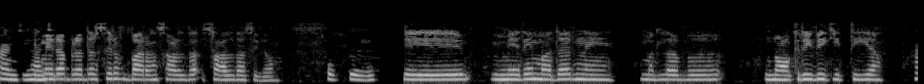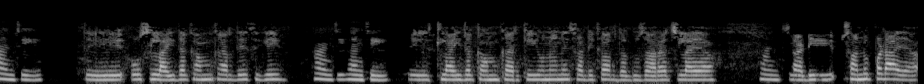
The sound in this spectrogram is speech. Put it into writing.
ਹਾਂਜੀ ਤੇ ਹਾਂਜੀ। ਮੇਰਾ ਬ੍ਰਦਰ ਸਿਰਫ 12 ਸਾਲ ਦਾ ਸਾਲ ਦਾ ਸੀਗਾ। ਓਕੇ ਤੇ ਮੇਰੇ ਮਦਰ ਨੇ ਮਤਲਬ ਨੌਕਰੀ ਵੀ ਕੀਤੀ ਆ। ਹਾਂਜੀ। ਤੇ ਉਹ ਸਿਲਾਈ ਦਾ ਕੰਮ ਕਰਦੇ ਸੀਗੇ। ਹਾਂਜੀ ਹਾਂਜੀ। ਤੇ ਸਿਲਾਈ ਦਾ ਕੰਮ ਕਰਕੇ ਹੀ ਉਹਨਾਂ ਨੇ ਸਾਡੇ ਘਰ ਦਾ ਗੁਜ਼ਾਰਾ ਚਲਾਇਆ। ਹਾਂਜੀ। ਸਾਡੀ ਸਾਨੂੰ ਪੜਾਇਆ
